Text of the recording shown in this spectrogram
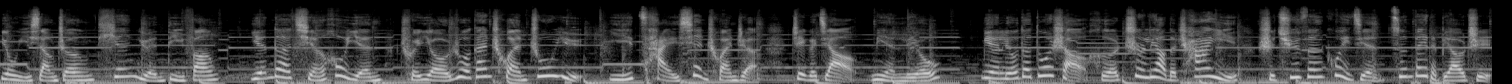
用以象征天圆地方。檐的前后沿垂有若干串珠玉，以彩线穿着，这个叫冕旒。冕旒的多少和质料的差异是区分贵贱尊卑的标志。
